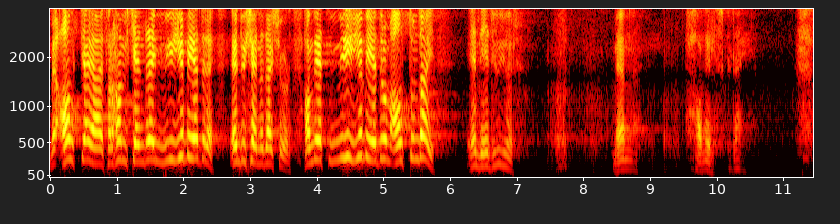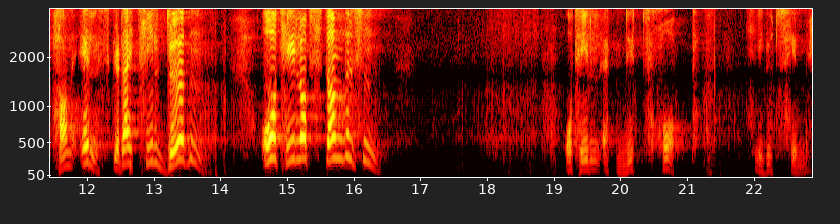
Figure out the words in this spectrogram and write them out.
med alt jeg er, for han kjenner deg mye bedre enn du kjenner deg sjøl. Han vet mye bedre om alt om deg enn det du gjør. Men han elsker deg. Han elsker deg til døden og til oppstandelsen. Og til et nytt håp i Guds himmel.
